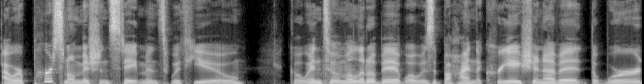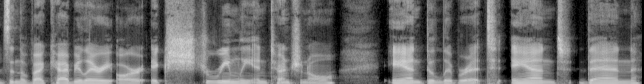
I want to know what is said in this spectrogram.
our personal mission statements with you. Go into them a little bit. What was behind the creation of it? The words and the vocabulary are extremely intentional and deliberate. And then,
